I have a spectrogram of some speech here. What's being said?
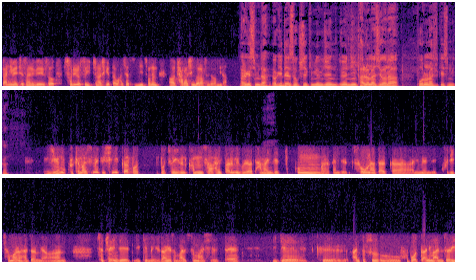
따님의 재산에 대해서 서류로서 입증하시겠다고 하셨으니 저는 어, 잘하신 거라 생각합니다. 알겠습니다. 여기 대해서 혹시 김경진 의원님 반론하시거나 보론하실 게 있습니까? 예, 뭐 그렇게 말씀해 주시니까 뭐, 뭐 저희는 감사할 따름이고요. 다만 네. 이제 조금 뭐랄까 이제 서운하달까 아니면 이제 굳이 첨언을 하자면 최초에 이제 이렇게 민주당에서 말씀하실 때 이게 그 안철수 후보 따님 안설희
